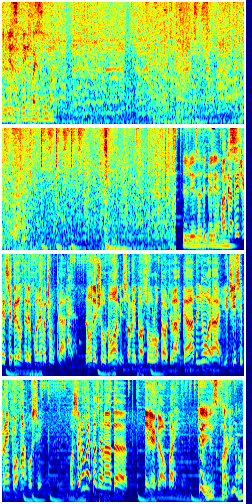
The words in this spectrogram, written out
Beleza, vem mais uma. Beleza, liberei mais. Acabei de receber um telefonema de um cara. Não deixou o nome, só me passou o local de largada e um horário e disse pra informar você. Você não vai fazer nada ilegal, vai? Que isso, claro que não.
